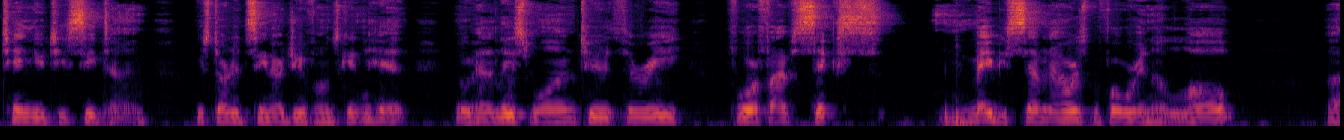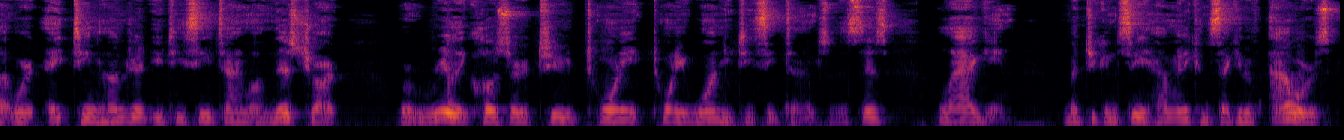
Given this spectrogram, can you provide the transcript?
10 UTC time, we started seeing our geophones getting hit. We've had at least one, two, three, four, five, six, maybe seven hours before we're in a lull. Uh, we're at 1800 UTC time on this chart. We're really closer to 2021 UTC time. So this is lagging. But you can see how many consecutive hours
